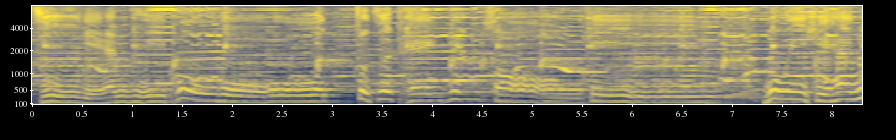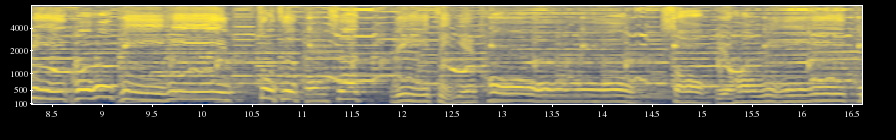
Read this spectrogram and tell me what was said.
自言为苦闷，主子开两双气。危险米苦品，主子丰盛理解通，所有米苦，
